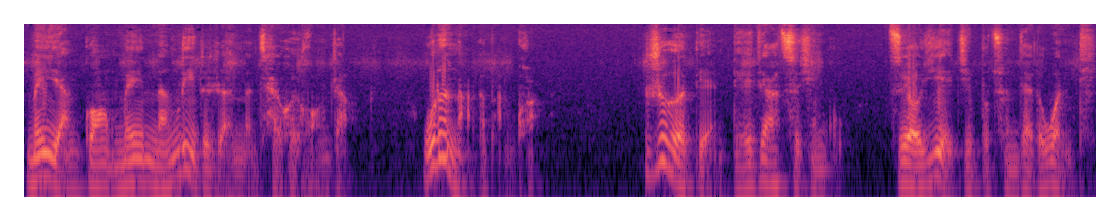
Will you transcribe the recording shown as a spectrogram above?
没眼光、没能力的人们才会慌张。无论哪个板块，热点叠加次新股，只要业绩不存在的问题。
